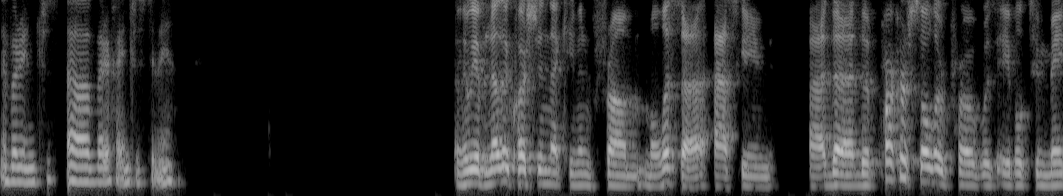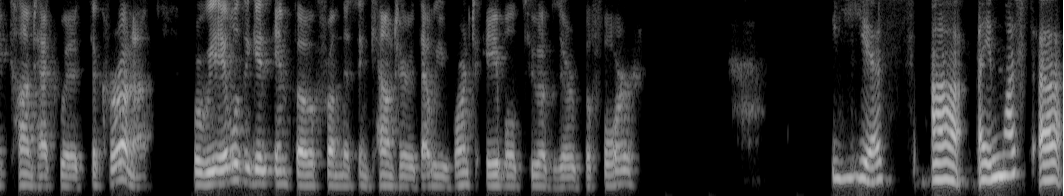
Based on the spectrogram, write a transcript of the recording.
a very interest, uh, very high interest to me. And then we have another question that came in from Melissa asking, uh, the, the Parker Solar Probe was able to make contact with the corona. Were we able to get info from this encounter that we weren't able to observe before? Yes, uh, I must. Uh,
